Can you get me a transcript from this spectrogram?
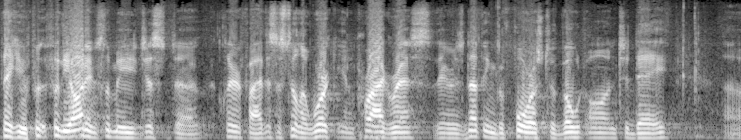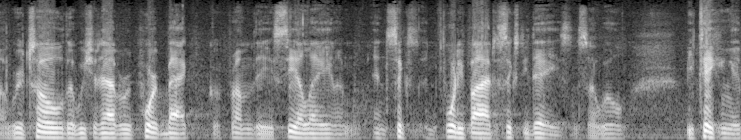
Thank you. For, for the audience, let me just uh, clarify, this is still a work in progress. There is nothing before us to vote on today. Uh, We're told that we should have a report back from the CLA in, in six, in 45 to 60 days, and so we'll be taking a,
